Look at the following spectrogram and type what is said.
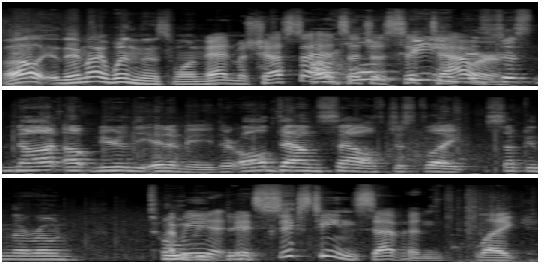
Well, they might win this one. Man, Machesta Our had such a sick team tower. is just not up near the enemy. They're all down south, just like sucking their own I mean, dicks. it's 16-7. Like,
